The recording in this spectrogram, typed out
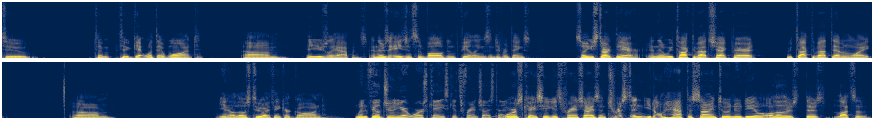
to to to get what they want, um, it usually happens. And there's agents involved in feelings and different things. So you start there, and then we've talked about Shaq Barrett, we talked about Devin White. Um, you know, those two I think are gone. Winfield Jr. at worst case gets franchise tag. Worst case, he gets franchise. And Tristan, you don't have to sign to a new deal, although there's there's lots of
